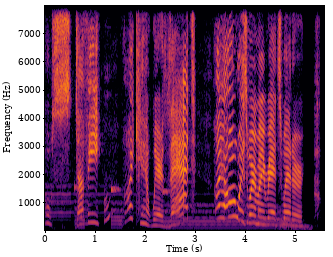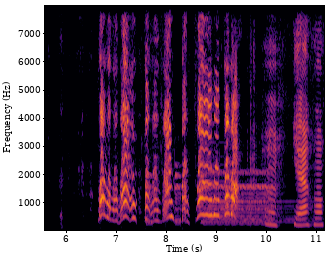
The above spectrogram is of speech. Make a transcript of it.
Oh, Stuffy. I can't wear that. I always wear my red sweater. Uh, yeah, well,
